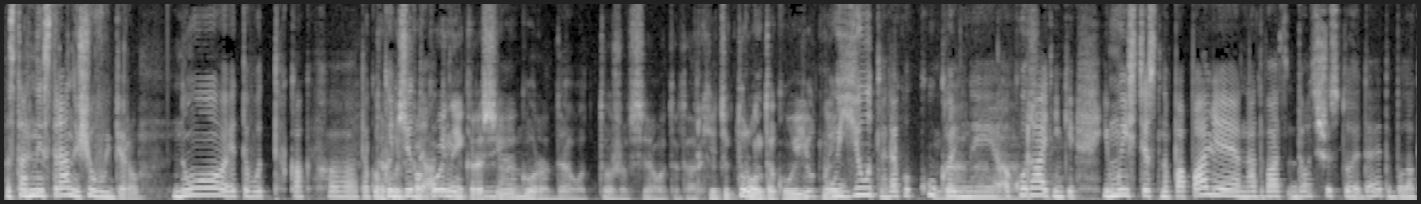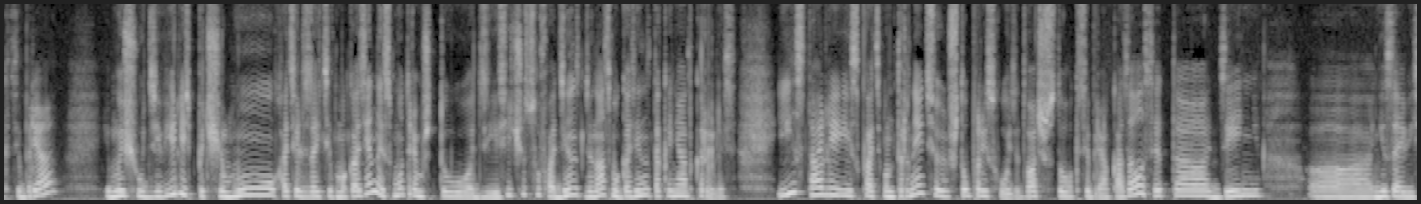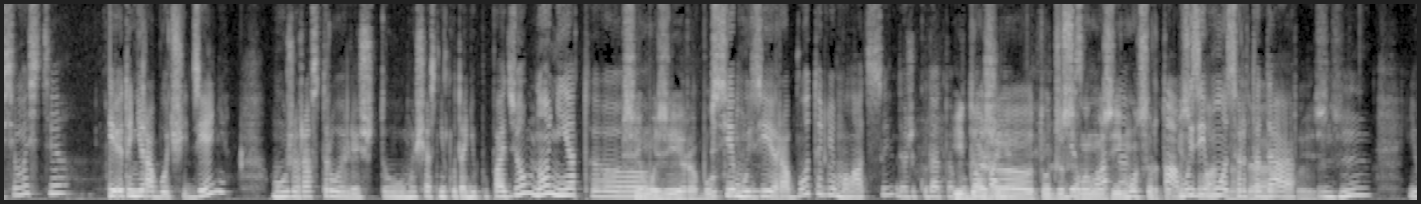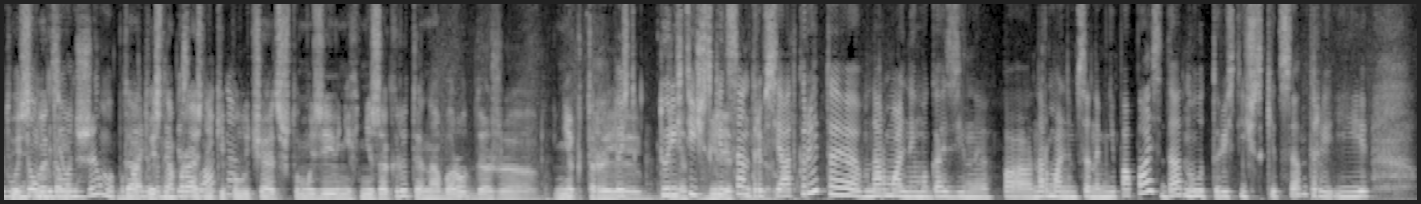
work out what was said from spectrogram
остальные страны еще выберу. Но это вот как э, такой, такой кандидат. спокойный и красивый да. город, да, вот тоже вся вот эта архитектура, он такой уютный. Уютный, такой кукольный, да, да, да, аккуратненький. И мы, естественно, попали на 20, 26 да, это было октября, и мы еще удивились, почему хотели зайти в магазин и смотрим, что 10 часов, 11, 12 магазины так и не открылись. И стали искать в интернете, что происходит. 26 октября оказалось, это день э, независимости и это не рабочий день. Мы уже расстроились, что мы сейчас никуда не попадем, но нет. Э, все музеи работали. Все музеи работали, молодцы, даже куда-то И даже тот же бесплатно. самый музей Моцарта А, музей Моцарта, да. да. есть... угу. Его дом, этом... где он жил, мы попали Да, то есть на празднике получается, что музей у них не закрытый, а наоборот даже некоторые... То есть туристические центры все открыты, в нормальные магазины по нормальным ценам не попасть, да, но вот туристические центры и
